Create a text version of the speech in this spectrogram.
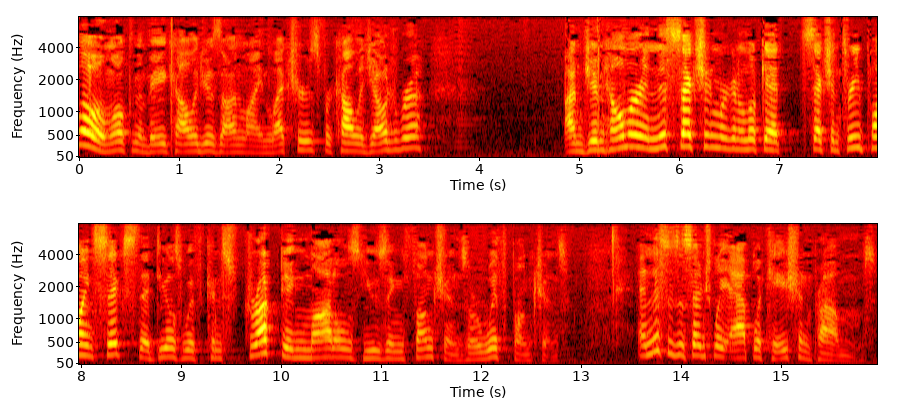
Hello and welcome to Bay College's online lectures for college algebra. I'm Jim Helmer. In this section, we're going to look at section 3.6 that deals with constructing models using functions or with functions. And this is essentially application problems.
